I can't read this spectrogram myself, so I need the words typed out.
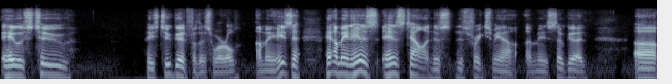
he was too he's too good for this world. I mean, he's I mean his his talent just just freaks me out. I mean, it's so good. Uh,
